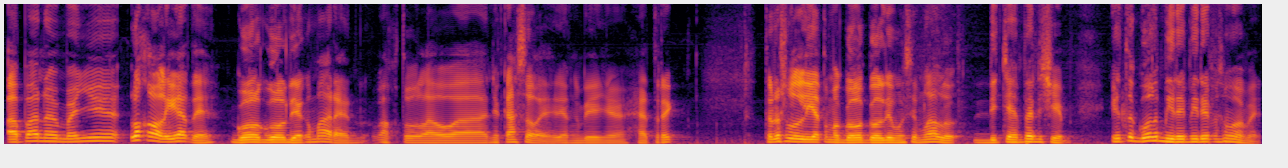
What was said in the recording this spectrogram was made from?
apa namanya lo kalau lihat ya gol-gol dia kemarin waktu lawan Newcastle ya yang dia hat trick terus lo lihat sama gol-gol di musim lalu di Championship itu gol mirip-mirip semua men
